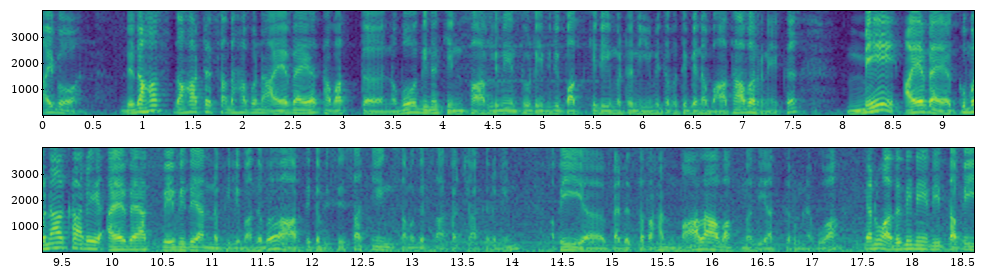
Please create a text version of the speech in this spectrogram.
අයිබෝවන්. දෙදහස් දහට සඳහවන අයවැය තවත් නොබෝ දිනකින් පාර්ලිමේන්තුවට ඉදිරිපත් කිරීමට නියමිතව තිබෙන වාතාවරණයක මේ අයවැය කුමනාකාරයේ අයවැයක් වේවිද යන්න පිළිබඳව ආර්ථික විශේෂඥයින් සමග සාකච්ඡා කරමින් අපි වැඩසටහන් මාලාවක්ම දියත් කරු නැබවා යනු අද දිනේදීත් අපි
